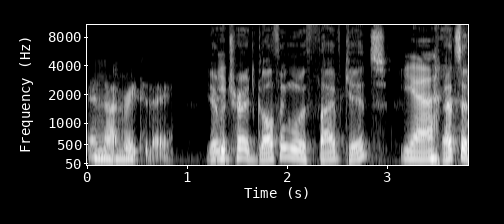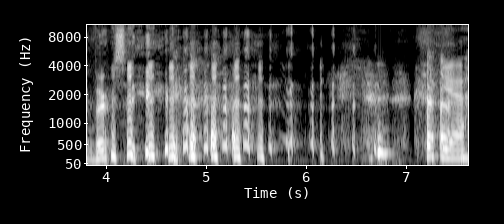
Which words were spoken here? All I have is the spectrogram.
and mm-hmm. not great today. You ever tried golfing with five kids? Yeah, that's adversity. yeah.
